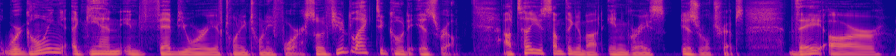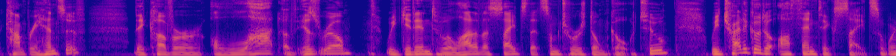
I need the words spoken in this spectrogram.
We're going again in February of 2024. So if you'd like to go to Israel, I'll tell you something about InGrace Israel trips. They are comprehensive. They cover a lot of Israel. We get into a lot of the sites that some tours don't go to. We try to go to authentic sites. So we're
